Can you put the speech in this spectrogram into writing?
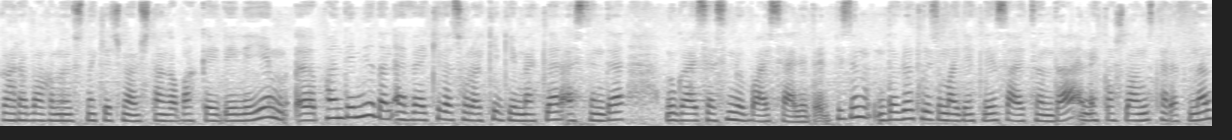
Qarabağ mövzusuna keçməmişdən qabaq qeyd edeyim. Pandemiyadan əvvəlki və sonrakı qiymətlər əslində müqayisəsi mübahisəlidir. Bizim Dövlət Turizm Agentliyinin saytında əməkdaşlarımız tərəfindən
